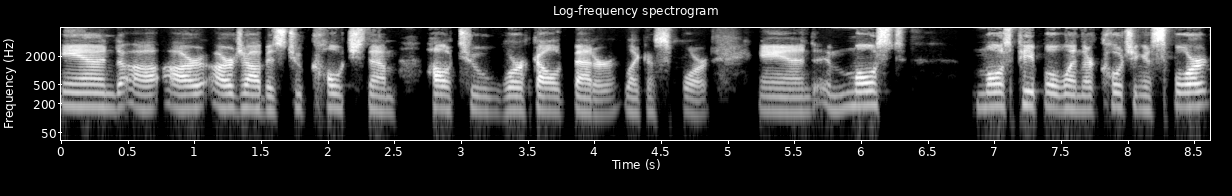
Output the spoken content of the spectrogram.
and uh, our, our job is to coach them how to work out better like a sport. And most most people when they're coaching a sport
